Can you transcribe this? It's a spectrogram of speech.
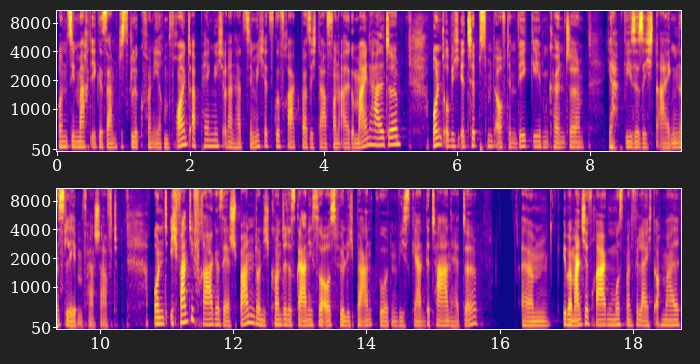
und sie macht ihr gesamtes Glück von ihrem Freund abhängig. Und dann hat sie mich jetzt gefragt, was ich davon allgemein halte und ob ich ihr Tipps mit auf den Weg geben könnte, ja, wie sie sich ein eigenes Leben verschafft. Und ich fand die Frage sehr spannend und ich konnte das gar nicht so ausführlich beantworten, wie ich es gern getan hätte. Ähm, über manche Fragen muss man vielleicht auch mal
